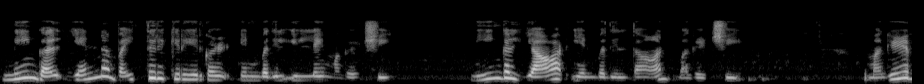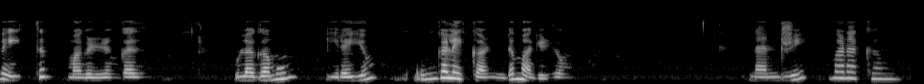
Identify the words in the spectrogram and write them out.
நீங்கள் என்ன வைத்திருக்கிறீர்கள் என்பதில் இல்லை மகிழ்ச்சி. நீங்கள் யார் என்பதில்தான் மகிழ்ச்சி. மகிழ வைத்து மகிழுங்கள். உலகமும் இறையும் உங்களைக் கண்டு மகிழும். நன்றி வணக்கம்.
